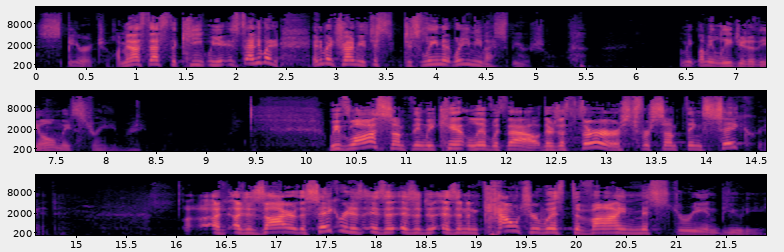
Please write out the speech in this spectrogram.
spiritual. I mean, that's, that's the key. Is anybody, anybody trying to be, just, just lean in. What do you mean by spiritual? let, me, let me lead you to the only stream, right? We've lost something we can't live without. There's a thirst for something sacred. A, a desire. The sacred is, is, a, is, a, is an encounter with divine mystery and beauty.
